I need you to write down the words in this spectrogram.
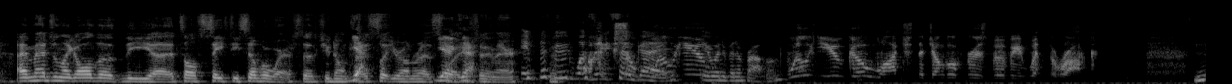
I imagine like all the the uh, it's all safety silverware so that you don't try Yes. to slit your own wrist Yeah, while exactly. you're sitting there. if the food wasn't Okay, so so good, will you- it would have been a problem. Will you go watch the Jungle Cruise movie with The Rock? Y-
